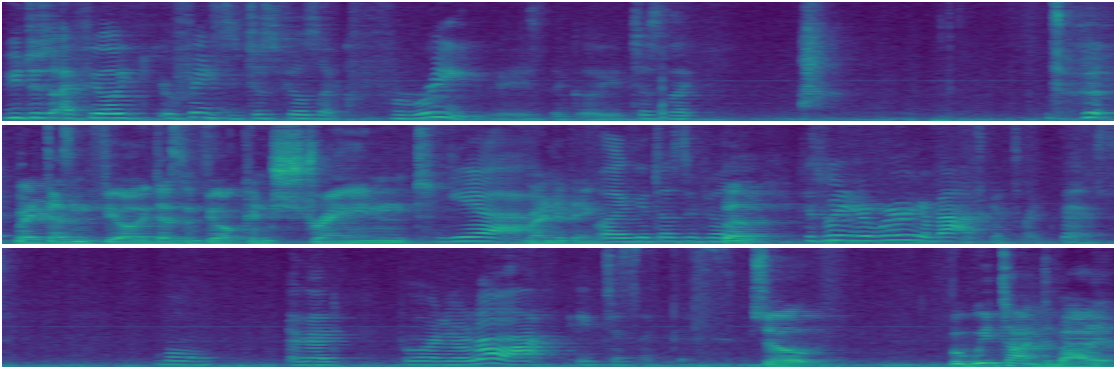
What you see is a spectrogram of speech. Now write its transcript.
you just I feel like your face it just feels like free basically. It's just like But it doesn't feel it doesn't feel constrained yeah, or anything. like it doesn't feel But- like because when you're wearing a mask it's like this, well, and then but when you're not it's just like this. So, but we talked about it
